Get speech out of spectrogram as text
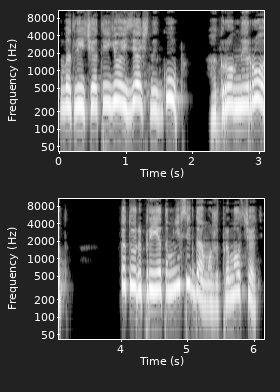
В отличие от ее изящных губ, огромный рот, который при этом не всегда может промолчать.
